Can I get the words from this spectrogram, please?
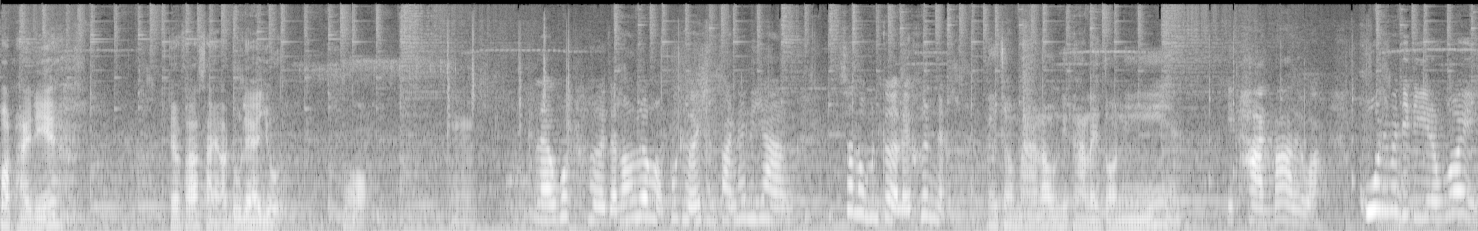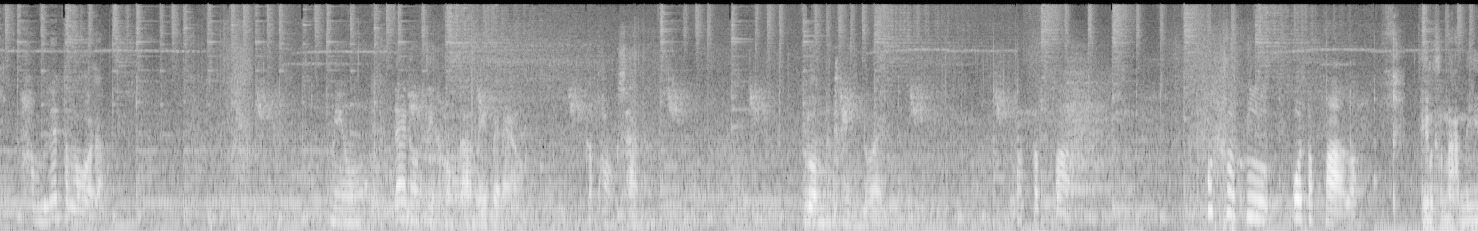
ปลอดภัยดี เดี๋ยวฟ้าใสเขาดูแลอยู่อ๋ออืม แล้วพวกเธอจะเล่าเรื่องของพวกเธอให้ฉันฟังได้หรือยัง สรุปมันเกิดอะไรขึ้นเนี่ย แล้วจะมาเล่านิทานอะไรตอนนี้ นิทานบ้าเลยวะ พูดให้มันดีๆนะเว้ยทำมันเล่นตลอดอะมิวได้ดวงจิตของกาเม่ไปแล้ว กับของฉัน รวมถึงเพลงด้วย โอตปะ พวกเธอคือโอตปะเหรอ เห็นขนาดนี้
